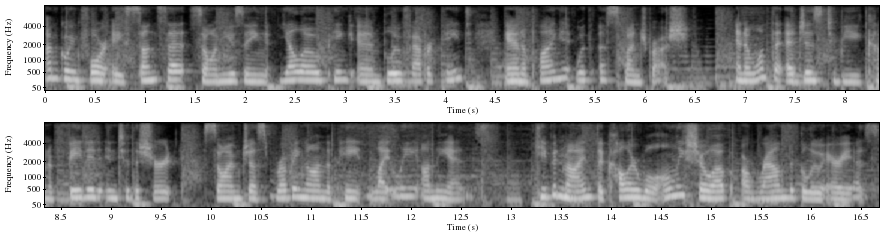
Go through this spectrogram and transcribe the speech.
I'm going for a sunset, so I'm using yellow, pink, and blue fabric paint, and applying it with a sponge brush. And I want the edges to be kind of faded into the shirt, so I'm just rubbing on the paint lightly on the ends. Keep in mind, the color will only show up around the glue areas.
